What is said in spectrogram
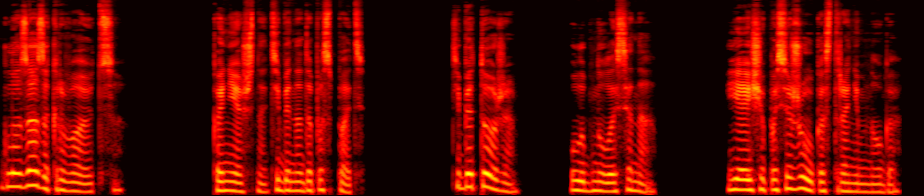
глаза закрываются». «Конечно, тебе надо поспать». «Тебе тоже», — улыбнулась она. «Я еще посижу у костра немного.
